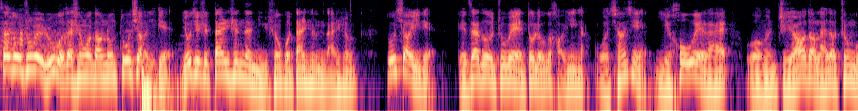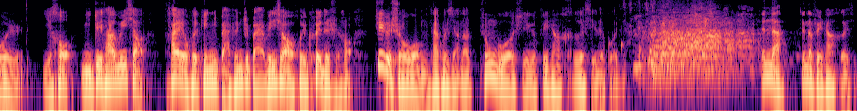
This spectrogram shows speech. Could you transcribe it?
在座诸位如果在生活当中多笑一点，尤其是单身的女生或单身的男生。多笑一点，给在座的诸位都留个好印象。我相信以后未来，我们只要到来到中国人以后，你对他微笑，他也会给你百分之百微笑回馈的时候，这个时候我们才会想到中国是一个非常和谐的国家。真的，真的非常和谐。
